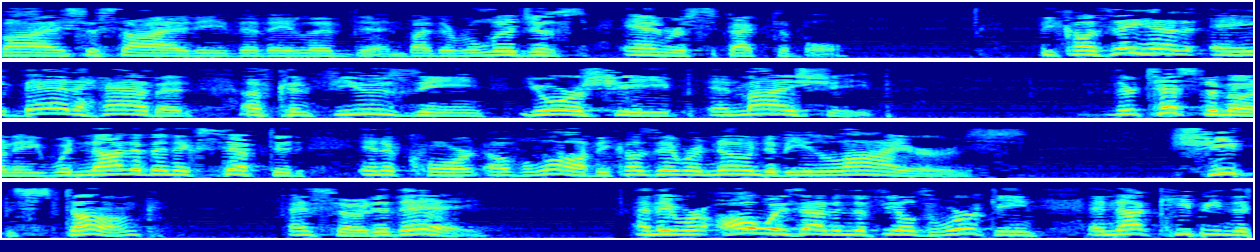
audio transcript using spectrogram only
by society that they lived in, by the religious and respectable. Because they had a bad habit of confusing your sheep and my sheep. Their testimony would not have been accepted in a court of law because they were known to be liars. Sheep stunk, and so did they. And they were always out in the fields working and not keeping the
